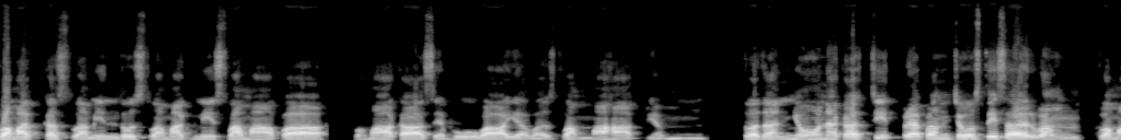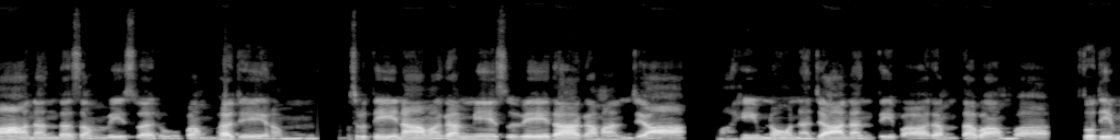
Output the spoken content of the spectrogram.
त्वमर्कस्त्वमिन्दुस्त्वमग्निस्त्वमापा त्वमाकाशभूवायवस्त्वं महात्म्यम् त्वदन्यो न कश्चित् प्रपञ्चोऽस्ति सर्वं त्वमानन्दसंविश्वरूपं भजेऽहम् श्रुतीनामगम्ये सुवेदागमञ्जा महिम्नो न जानन्ति पारं तवाम्बा स्तुतिं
